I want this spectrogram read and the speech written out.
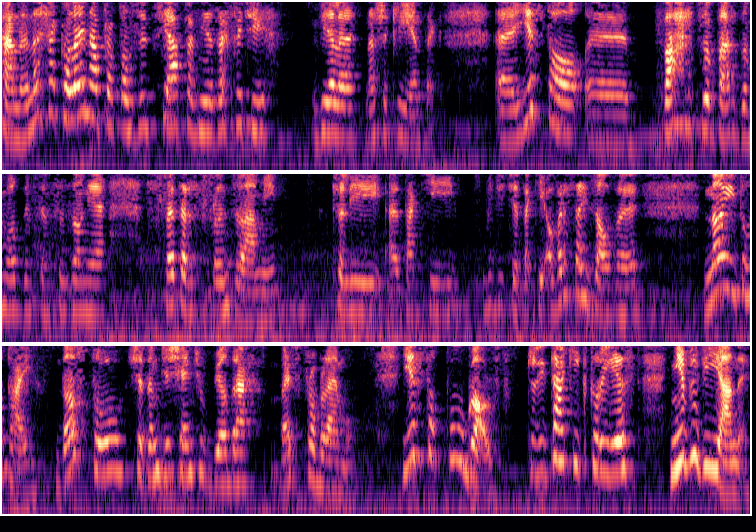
kochane, nasza kolejna propozycja pewnie zachwyci wiele naszych klientek. E, Jest to e, bardzo, bardzo modny w tym sezonie sweter z frędzelami, czyli e, taki, widzicie, taki oversize'owy. No i tutaj do 170 w biodrach bez problemu. Jest to półgolf, czyli taki, który jest niewywijany.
